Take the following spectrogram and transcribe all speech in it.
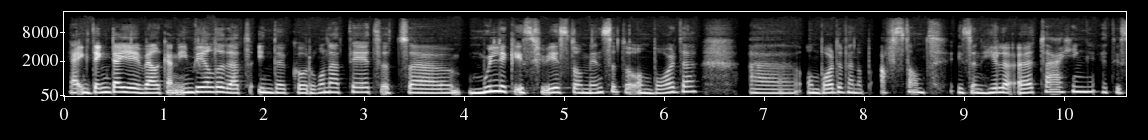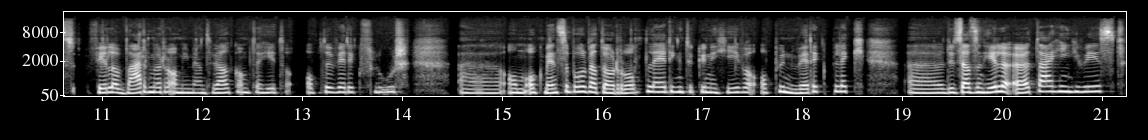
Ja, ik denk dat je wel kan inbeelden dat in de coronatijd het eh, moeilijk is geweest om mensen te onboarden. Eh onboarden van op afstand is een hele uitdaging. Het is veel warmer om iemand welkom te heten op de werkvloer. Eh, om ook mensen bijvoorbeeld een rondleiding te kunnen geven op hun werkplek. Dus dat is een hele uitdaging geweest.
